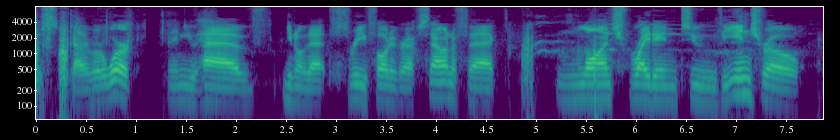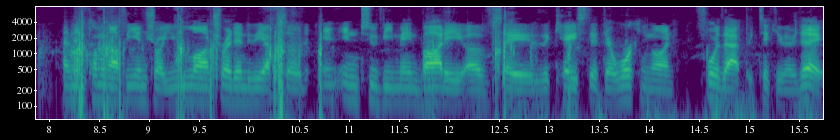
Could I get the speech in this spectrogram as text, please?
just gotta go to work. And then you have you know that three photograph sound effect launch right into the intro. And then coming off the intro, you launch right into the episode, in, into the main body of, say, the case that they're working on for that particular day.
